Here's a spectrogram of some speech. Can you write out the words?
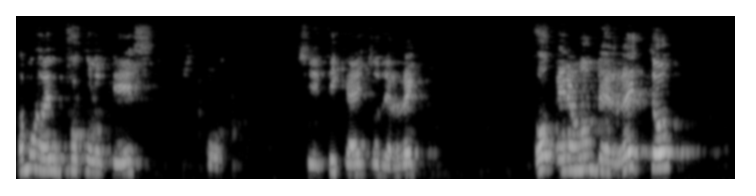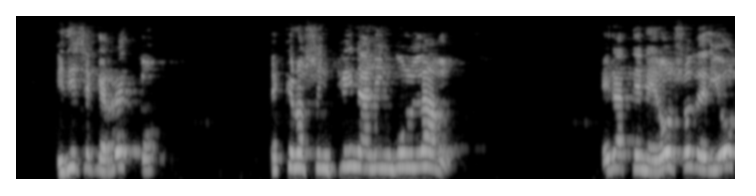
Vamos a ver un poco lo que es o significa esto de recto. Job era un hombre recto y dice que recto es que no se inclina a ningún lado. Era temeroso de Dios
